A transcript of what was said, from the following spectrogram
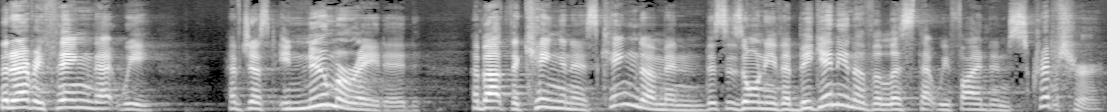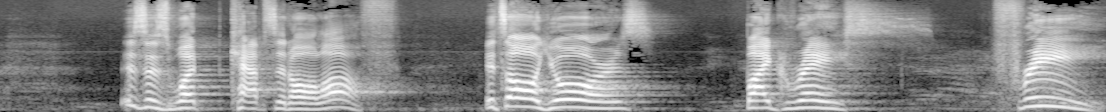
that everything that we have just enumerated about the king and his kingdom, and this is only the beginning of the list that we find in Scripture. This is what caps it all off. It's all yours by grace, free,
